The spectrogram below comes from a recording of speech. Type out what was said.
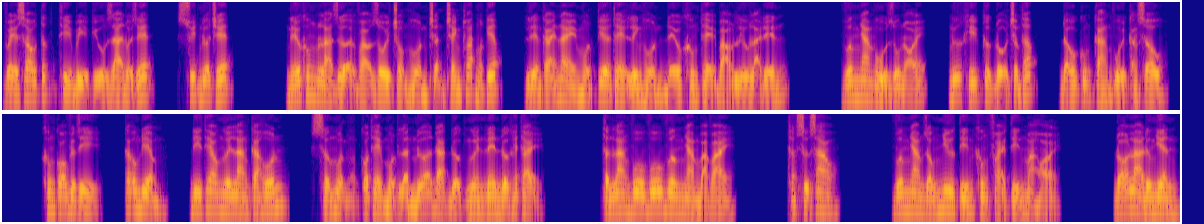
về sau tức thì bị cựu gia đuổi giết, suýt nữa chết. Nếu không là dựa vào rồi trộm hồn trận tránh thoát một tiếp liền cái này một tia thể linh hồn đều không thể bảo lưu lại đến. Vương nham ủ du nói, ngữ khí cực độ chấm thấp, đầu cũng càng vùi càng sâu. Không có việc gì, các ông điểm, đi theo ngươi lang ca hỗn, sớm muộn có thể một lần nữa đạt được ngươi nên được hết thảy. Tần lang vô vô vương nham bả vai. Thật sự sao? Vương nham giống như tín không phải tín mà hỏi. Đó là đương nhiên,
